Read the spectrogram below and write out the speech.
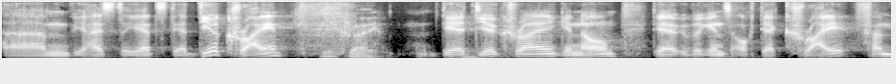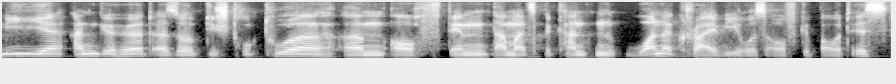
ähm, wie heißt er jetzt, der Deer Cry. Deer Cry. Der Deer Cry, genau, der übrigens auch der Cry-Familie angehört, also die Struktur ähm, auf dem damals bekannten WannaCry-Virus aufgebaut ist.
